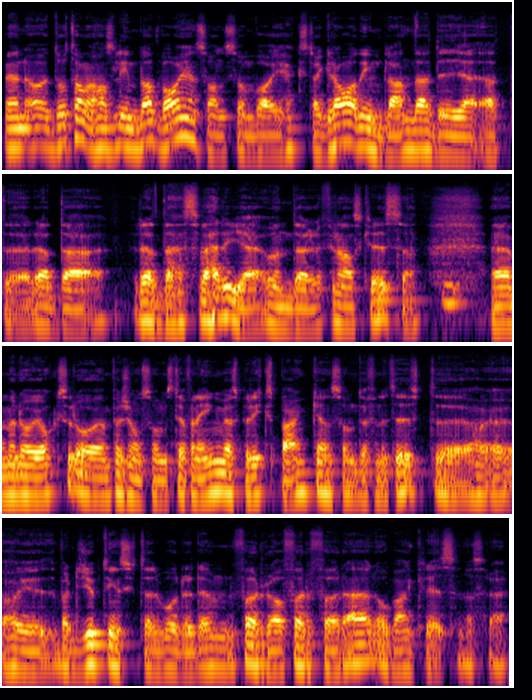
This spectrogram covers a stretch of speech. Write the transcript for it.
Men då tar man Hans Lindblad var ju en sån som var i högsta grad inblandad i att rädda, rädda Sverige under finanskrisen. Mm. Men du har ju också då en person som Stefan Ingves på Riksbanken som definitivt eh, har, har ju varit djupt insiktad i både den förra och förrförra då bankkrisen och sådär.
